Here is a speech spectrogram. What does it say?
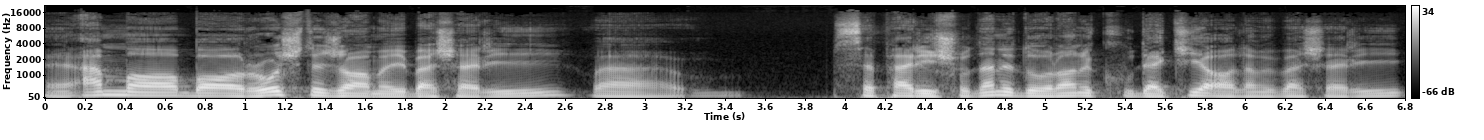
اما با رشد جامعه بشری و سپری شدن دوران کودکی عالم بشری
